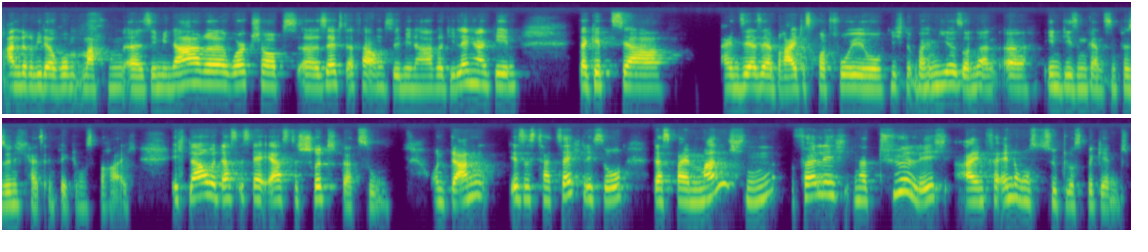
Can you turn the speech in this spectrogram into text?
Andere wiederum machen äh, Seminare, Workshops, äh, Selbsterfahrungsseminare, die länger gehen. Da gibt's ja ein sehr, sehr breites Portfolio, nicht nur bei mir, sondern äh, in diesem ganzen Persönlichkeitsentwicklungsbereich. Ich glaube, das ist der erste Schritt dazu. Und dann ist es tatsächlich so, dass bei manchen völlig natürlich ein Veränderungszyklus beginnt.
